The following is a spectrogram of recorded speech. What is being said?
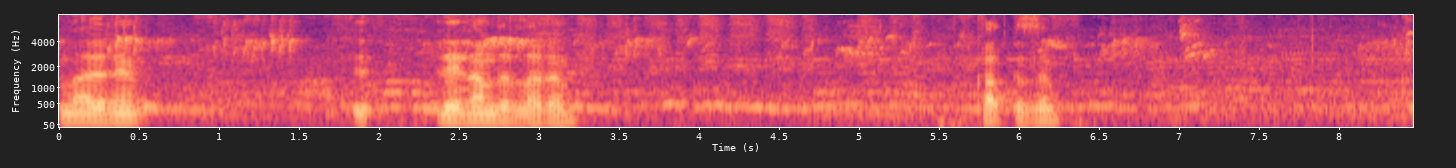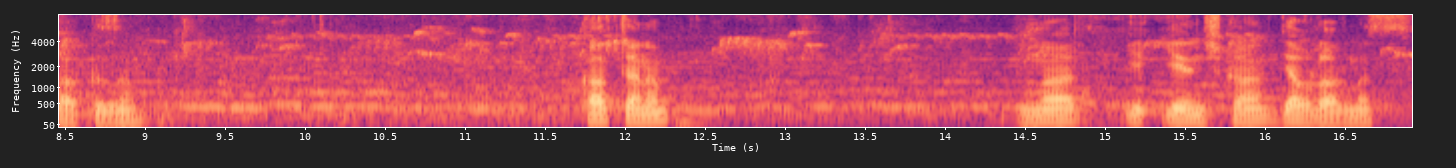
Bunlar benim Leylandırlarım. Kalk kızım. Kalk kızım. Kalk canım. Bunlar ye- yeni çıkan yavrularımız.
